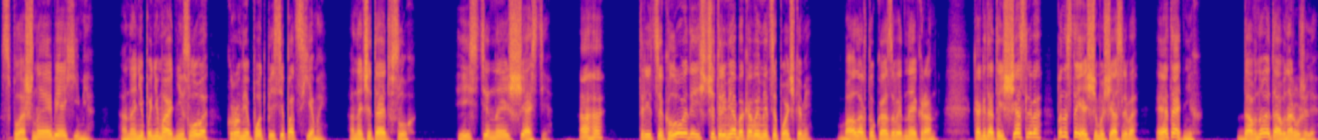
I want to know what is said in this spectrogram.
Сплошная биохимия. Она не понимает ни слова, кроме подписи под схемой. Она читает вслух. «Истинное счастье». «Ага. Трициклоиды с четырьмя боковыми цепочками». Баллард указывает на экран. «Когда ты счастлива, по-настоящему счастлива, это от них». «Давно это обнаружили?»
